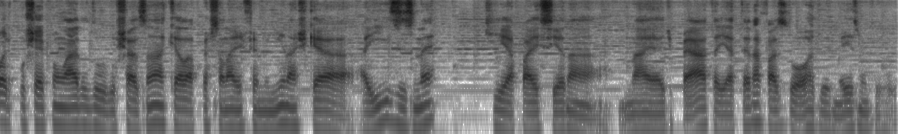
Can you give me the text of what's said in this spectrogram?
Pode puxar para um lado do, do Shazam, aquela personagem feminina, acho que é a, a Isis, né? Que aparecia na, na Era de Prata e até na fase do Order mesmo, do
